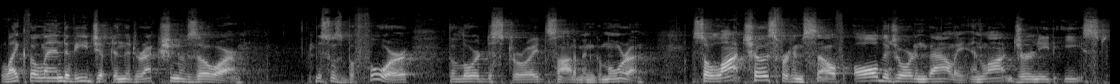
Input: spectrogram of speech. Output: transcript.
like the land of Egypt in the direction of Zoar. This was before the Lord destroyed Sodom and Gomorrah. So Lot chose for himself all the Jordan Valley, and Lot journeyed east.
